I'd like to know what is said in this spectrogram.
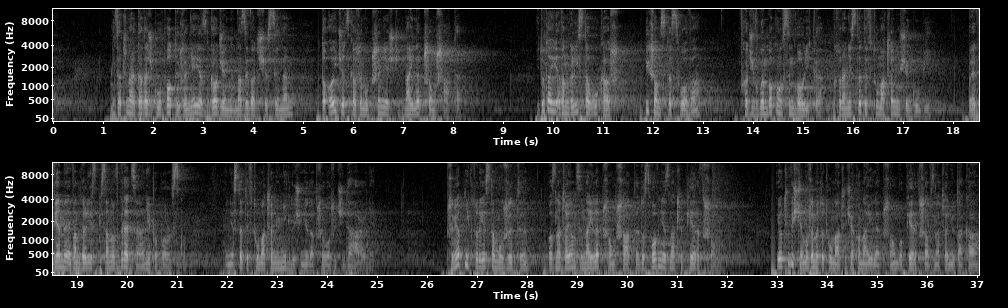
i zaczyna gadać głupoty, że nie jest godzien nazywać się synem, to ojciec każe mu przynieść najlepszą szatę. I tutaj ewangelista Łukasz, pisząc te słowa, wchodzi w głęboką symbolikę, która niestety w tłumaczeniu się gubi. Bo jak wiemy, Ewangelię spisano w Grece, a nie po polsku. I niestety w tłumaczeniu nigdy się nie da przełożyć idealnie. Przymiotnik, który jest tam użyty, oznaczający najlepszą szatę, dosłownie znaczy pierwszą. I oczywiście możemy to tłumaczyć jako najlepszą, bo pierwsza w znaczeniu taka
